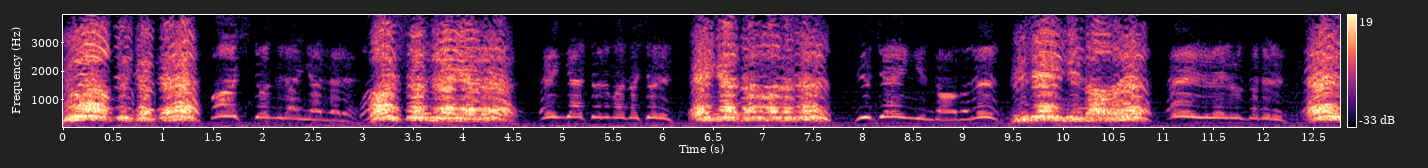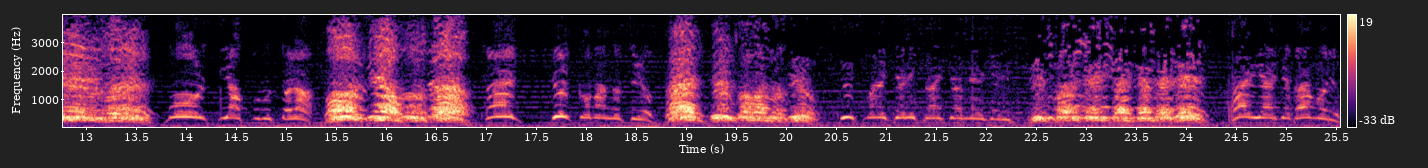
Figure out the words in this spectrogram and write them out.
Yuva yaptık göklere. Baş döndüren yerlere! Baş döndüren yerlere. Engel tanımaz aşarız! Engel tanımaz aşarız. Bulutlara! Mor siyah bulutlara. Ben Türk komandosuyum! Ben Türk komandosuyum. Düşmanı çelik pençemle gelir! Düşmanı seni pençemledir. Her yerde ben varım!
